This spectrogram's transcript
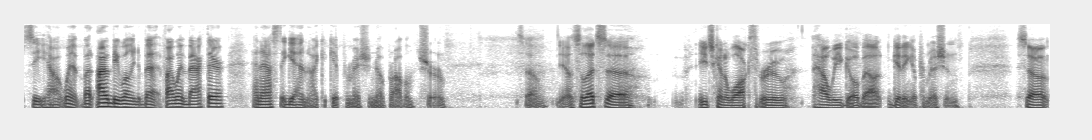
see how it went. But I would be willing to bet if I went back there and asked again, I could get permission, no problem. Sure. So Yeah. So let's uh, each kind of walk through how we go about getting a permission. So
